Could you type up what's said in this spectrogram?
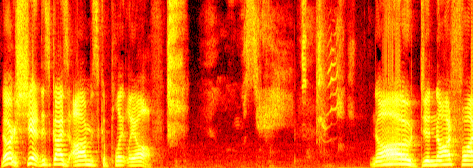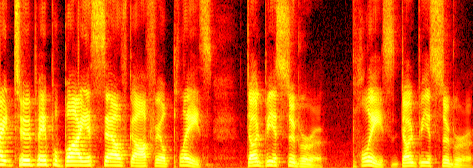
No shit. This guy's arm is completely off. No, do not fight two people by yourself, Garfield. Please. Don't be a Subaru. Please, don't be a Subaru.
